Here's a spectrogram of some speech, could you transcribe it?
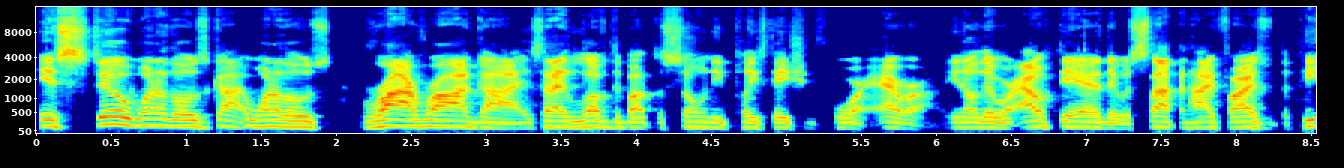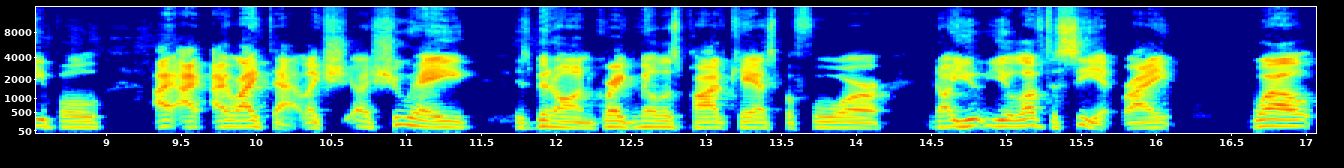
is still one of those guys, one of those rah rah guys that I loved about the Sony PlayStation 4 era. You know, they were out there, they were slapping high fives with the people. I I, I like that. Like uh, Shuhei has been on Greg Miller's podcast before. You know, you you love to see it, right? Well,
